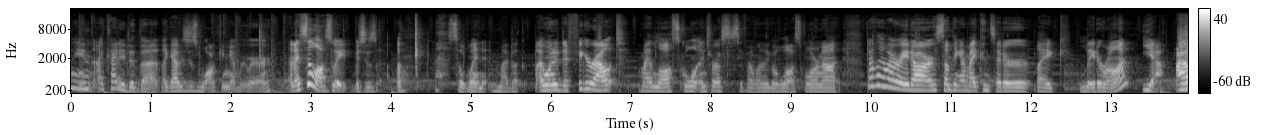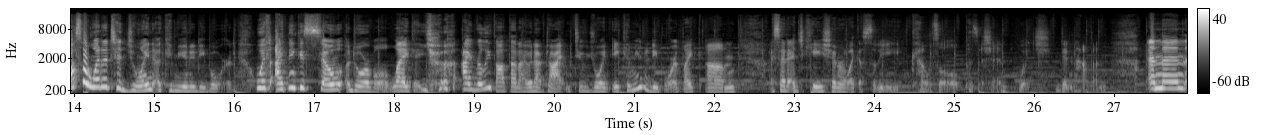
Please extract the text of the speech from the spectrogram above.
I mean, I kind of did that. Like, I was just walking everywhere. And I still lost weight, which is a so win in my book. I wanted to figure out my law school interest to see if I wanted to go to law school or not. Definitely on my radar, something I might consider like later on. Yeah. I also wanted to join a community board, which I think is so adorable. Like I really thought that I would have time to join a community board. Like um I said education or like a city council position, which didn't happen. And then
